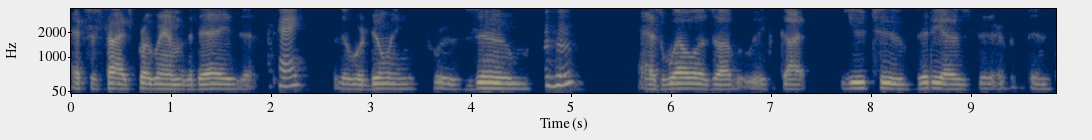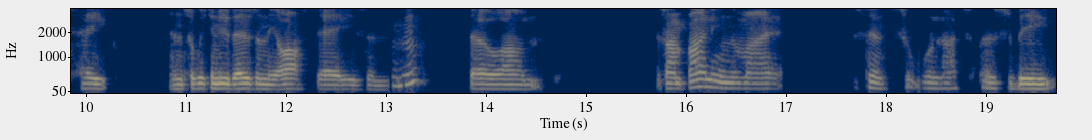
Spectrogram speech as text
exercise program of the day that, Okay. that we're doing through Zoom, hmm as well as uh, we've got YouTube videos that have been taped, and so we can do those in the off days. And hmm so, um, so I'm finding that my since we're not supposed to be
